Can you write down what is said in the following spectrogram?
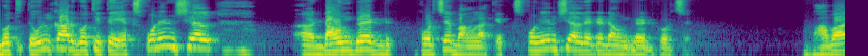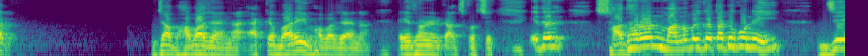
গতিতে, উল্কার গতিতে এক্সপোনেনশিয়াল ডাউনগ্রেড করছে বাংলাকে এক্সপোনেনশিয়াল রেটে ডাউনগ্রেড করছে। ভাবার, যা ভাবা যায় না, একেবারেই ভাবা যায় না, এই ধরনের কাজ করছে। এদের সাধারণ মানবিকতাটুকু নেই যে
